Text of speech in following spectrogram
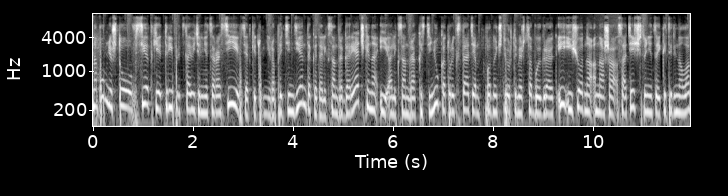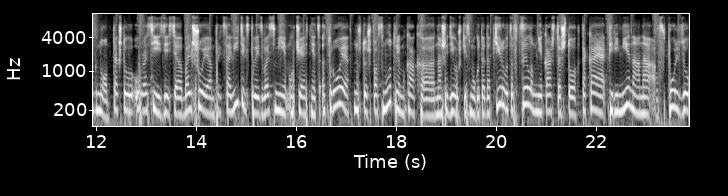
Напомню, что в сетке три представительницы России, в сетке турнира претенденток, это Александра Горячкина и Александра Костенюк, которые, кстати, в 1-4 между собой играют, и еще одна наша соотечественница Екатерина Лагно. Так что у России здесь большое представительство из восьми участниц трое. Ну что ж, посмотрим, как э, наши девушки смогут адаптироваться. В целом, мне кажется, что такая перемена, она в пользу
